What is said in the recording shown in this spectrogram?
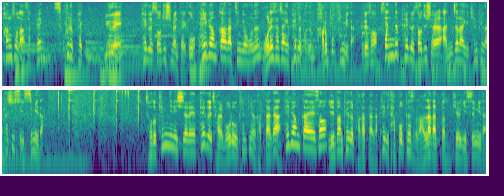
황소 나사팩, 스크류팩 류의 팩을 써주시면 되고 해변가 같은 경우는 모래사장에 팩을 박으면 바로 뽑힙니다. 그래서 샌드팩을 써주셔야 안전하게 캠핑을 하실 수 있습니다. 저도 캠리니 시절에 팩을 잘 모르고 캠핑을 갔다가 해변가에서 일반 팩을 박았다가 팩이 다 뽑혀서 날아갔던 기억이 있습니다.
